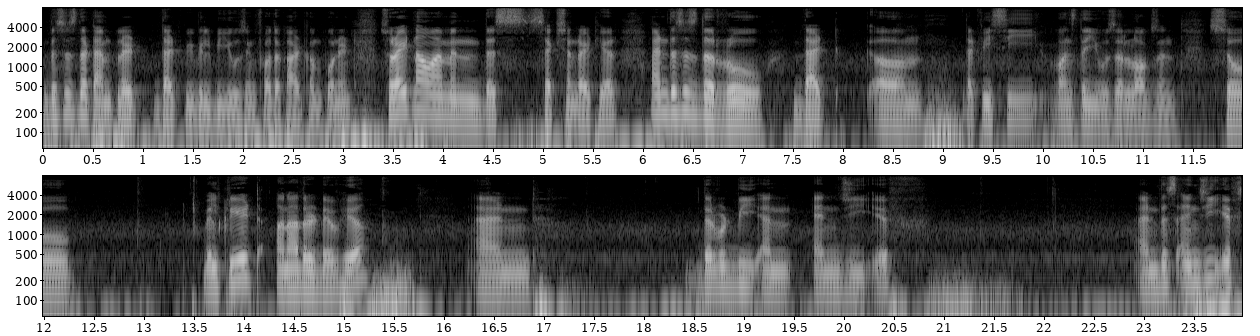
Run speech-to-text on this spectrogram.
this is the template that we will be using for the card component. So right now I'm in this section right here and this is the row that um, that we see once the user logs in. So we'll create another div here and there would be an ng if and this ng if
